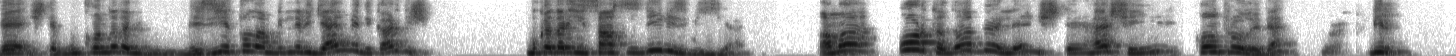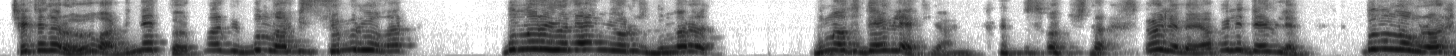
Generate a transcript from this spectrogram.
ve işte bu konuda da bir meziyet olan birileri gelmedi kardeşim. Bu kadar insansız değiliz biz yani. Ama ortada böyle işte her şeyi kontrol eden bir çeteler ağı var, bir network var ve bunlar biz sömürüyorlar. Bunlara yönelmiyoruz. Bunlara bunun adı devlet yani. sonuçta öyle veya böyle devlet. Bununla uğraş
